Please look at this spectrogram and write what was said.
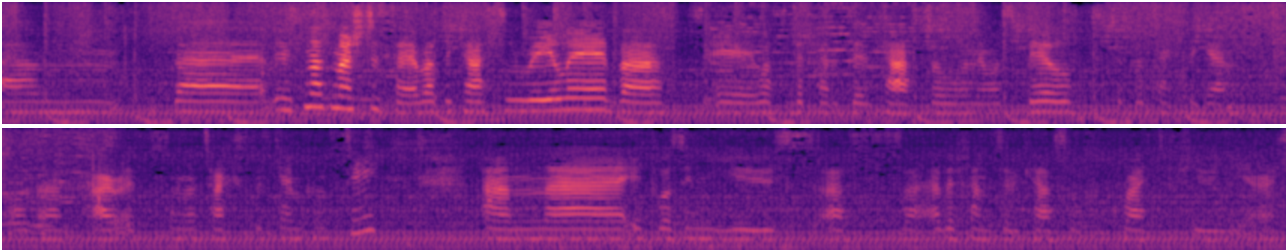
Um, the, there's not much to say about the castle really, but it was a defensive castle when it was built to against all the pirates and attacks that came from sea. And uh, it was in use as a defensive castle for quite a few years.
